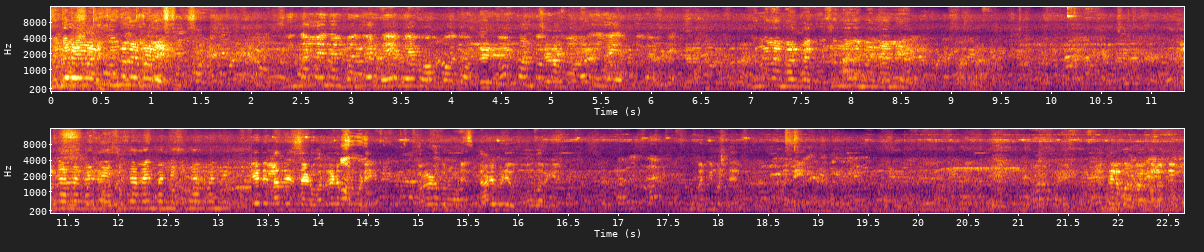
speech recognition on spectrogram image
ಸಿಂಗಲೇ ಮಾಡಿ ಸಿಂಗಲೇ ಅಲ್ಲಿ ಸಿಂಗಲ್ ಲೈನಲ್ಲಿ ಬಂದ್ರೆ ಬೇಗ ಬೇಗ ಹೋಗ್ಬೋದು. ಇಲ್ಲೇ ಸಿಂಗಲ್ ಲೈನ್ ಬನ್ನಿ ಸಿಂಗಲ್ ಬನ್ನಿ. ಗೇಟ್ ಇಲ್ಲಾಂದ್ರೆ ಸೈಡ್ ಹೊರಗಡೆ ಬಂದ್ಬಿಡಿ. ಹೊರಗಡೆ ಬಂದ್ಬಿಡಿ. ದಾರಿ ಬಿಡಿ ಹೋಗೋರಿಗೆ ಬನ್ನಿ ಮತ್ತೆ. ಬನ್ನಿ. ಮತ್ತೆ ಬರ್ಬೇಕಲ್ಲ ನೀವು.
